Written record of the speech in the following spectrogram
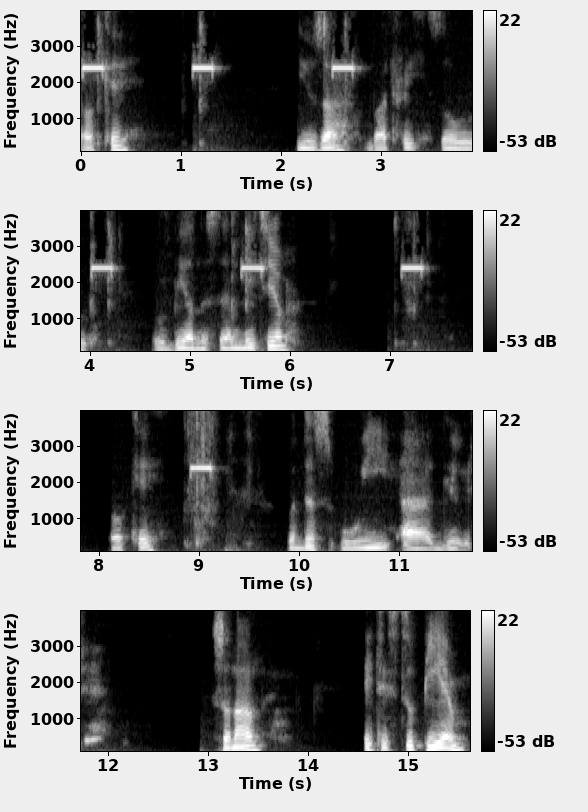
okay. User battery so we'll be on the same lithium. Okay. With this we are good. So now it is 2 p.m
